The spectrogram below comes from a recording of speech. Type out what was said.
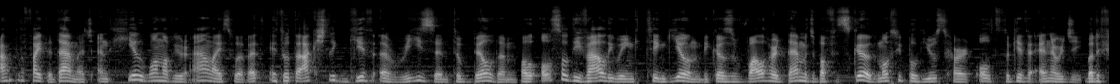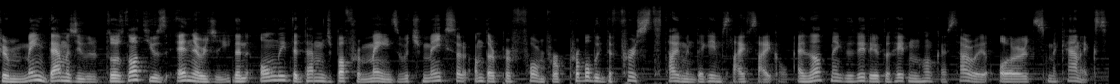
amplify the damage and heal one of your allies with it, it would actually give a reason to build them, while also devaluing Tingyun because while her damage buff is good, most people use her ult to give energy. But if your main damage dealer does not use energy, then only the damage buff remains, which makes her underperform for probably the first time in the game's life cycle. I did not make this video to hate on Honkai Star Rail or its mechanics.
